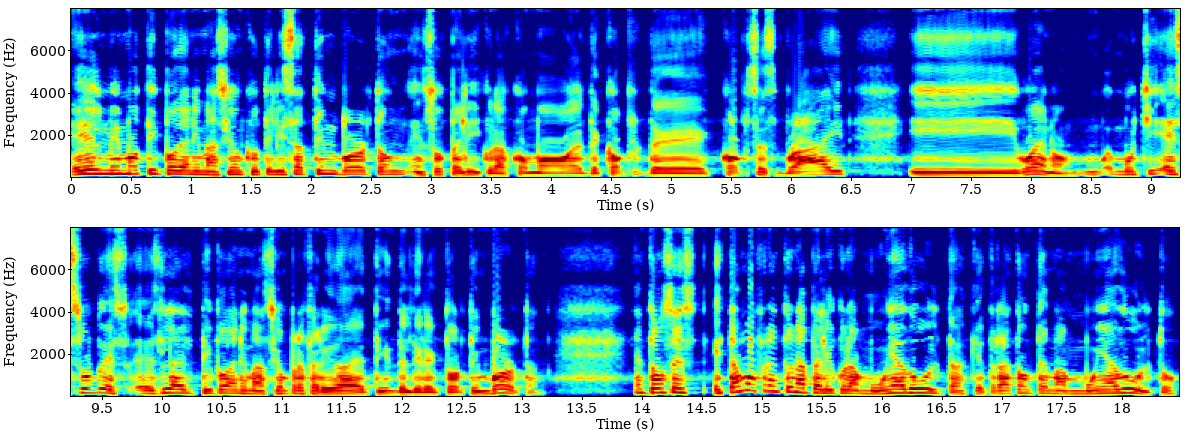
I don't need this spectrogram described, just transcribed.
es el mismo tipo de animación que utiliza Tim Burton en sus películas, como The, Corpse's Bride. Y bueno, es, es, el tipo de animación preferida del director Tim Burton. Entonces, estamos frente a una película muy adulta, que trata un tema muy adulto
